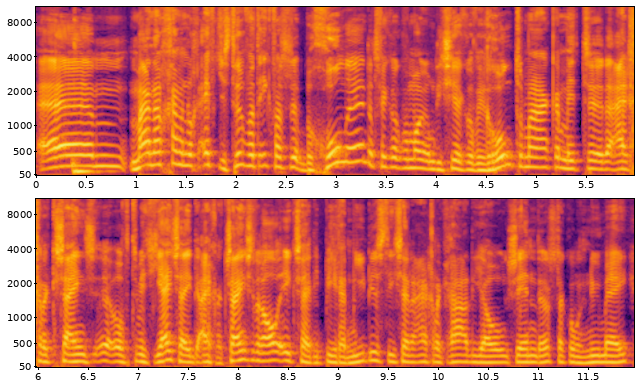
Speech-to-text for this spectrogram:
Ehm, maar nou gaan we nog eventjes terug. Want ik was begonnen. Dat vind ik ook wel mooi om die cirkel weer rond te maken. Met eh, de eigenlijk zijn ze. Of tenminste, jij zei eigenlijk zijn ze er al. Ik zei die piramides. Die zijn eigenlijk radiozenders. Daar kom ik nu mee.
